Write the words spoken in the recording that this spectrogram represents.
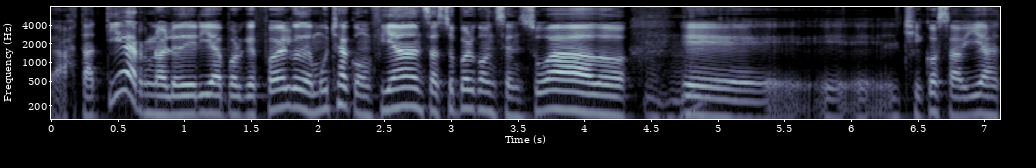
hasta tierno, lo diría, porque fue algo de mucha confianza, súper consensuado. Eh, eh, el chico sabía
